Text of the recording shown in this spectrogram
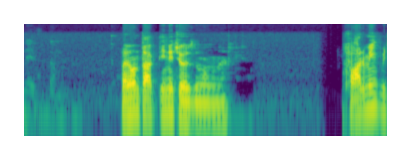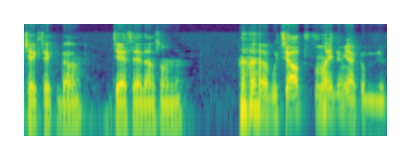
Neyse tamam. Ben onun taktiğini çözdüm onu. Farming mi çekecek bir daha? CS'den sonra. Bıçağı tutunaydım ya kılıcı.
